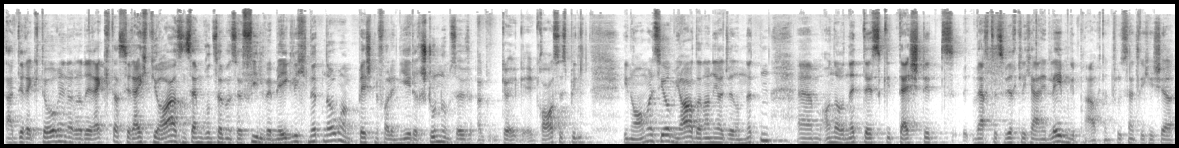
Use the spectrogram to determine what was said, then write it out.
eine Direktorin oder Direktor, sie recht, ja, aus dem Grund soll man so viel wie möglich nicht noch, am besten Fall in jeder Stunde, um so ein g- großes Bild in normales Jahr, im Jahr dann habe ich halt wieder nicht, ähm, aber nicht das getestet, wird das wirklich auch ein Leben gebraucht. Und schlussendlich ist ja,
